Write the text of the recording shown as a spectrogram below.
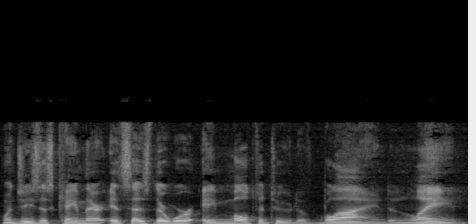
When Jesus came there, it says there were a multitude of blind and lame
